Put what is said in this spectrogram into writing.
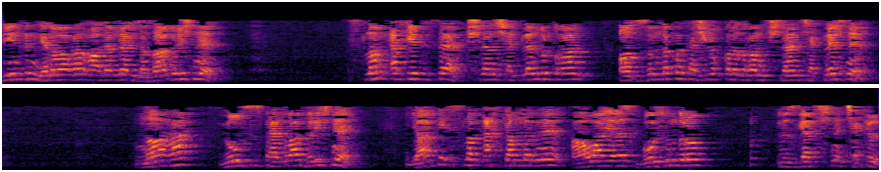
dindan yana olgan odamlarga jazo berishni islom aqidasida kishilarni shakllantiradigan ozimliqni tashviq qiladigan kishilarni cheklashni nohaq yo'lsiz fatvo berishni yoki islom ahkomlarini havo bo'ysundirib o'zgartishni chekil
